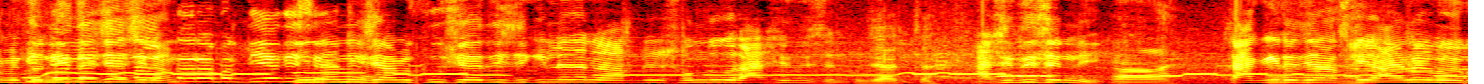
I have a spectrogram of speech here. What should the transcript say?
আমি তো নিতে চাইছিলাম। আপনারা কিনে আমি খুশি হয়ে দিছি কিনে জানেন আপনি সুন্দর করে হাসি দিছেন। আচ্ছা হাসি দিছেন নি হ্যাঁ। কাকিরে যে আজকে আই লাভ ইউ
